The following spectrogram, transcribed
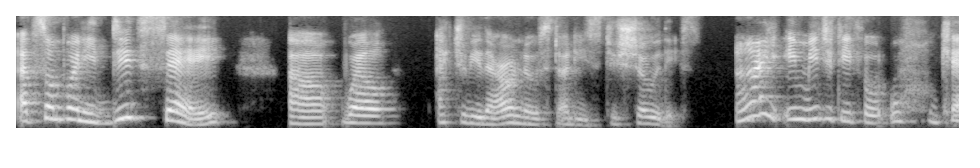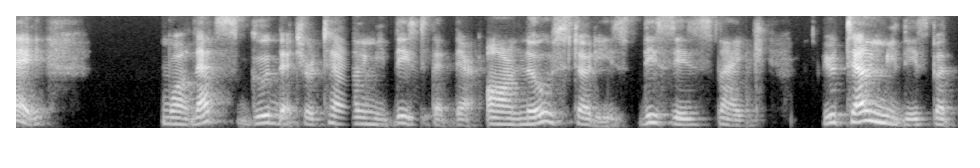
At some point, he did say, uh, well, actually, there are no studies to show this. And I immediately thought, oh, okay, well, that's good that you're telling me this, that there are no studies. This is like, you're telling me this, but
